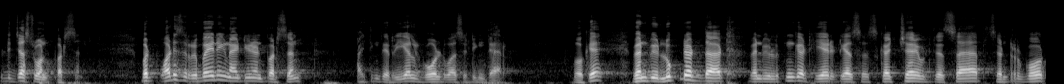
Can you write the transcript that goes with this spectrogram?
It is just one percent. But what is the remaining ninety nine percent? I think the real gold was sitting there. Okay. When we looked at that, when we are looking at here, it has a structure with a sap, center core.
